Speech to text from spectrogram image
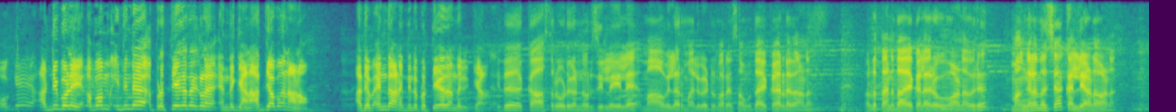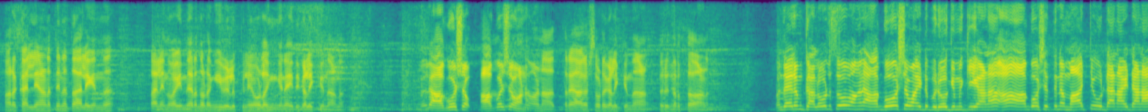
ഓക്കെ അടിപൊളി. അപ്പം ഇതിന്റെ പ്രത്യേകതകൾ എന്തൊക്കെയാണ്? അധ്യാപകനാണോ? അധ്യാപകൻ എന്താണ് ഇതിന്റെ പ്രത്യേകത എന്തൊക്കെയാണ്? ഇത് കാസർഗോഡ് കണ്ണൂർ ജില്ലയിലെ മാവിലർ മലവേട്ട് എന്ന് പറയുന്ന സമുദായക്കാരുടേതാണ്. അവരുടെ തനതായ കലാരൂപമാണ്. അവർ മംഗലം എന്ന് വെച്ചാൽ കല്യാണമാണ്. അവരുടെ കല്യാണത്തിന് തലേന്ന് തലേന്ന് വൈകുന്നേരം തുടങ്ങി വെളുപ്പിനോളം ഇങ്ങനെ ഇത് കളിക്കുന്നതാണ്. ഒരു ആഘോഷം ആഘോഷമാണ്. അത്ര ആഘോഷത്തോടെ കളിക്കുന്ന ഒരു നൃത്തമാണ്. എന്തായാലും കലോത്സവം അങ്ങനെ ആഘോഷമായിട്ട് പുരോഗമിക്കുകയാണ്. ആ ആഘോഷത്തിന് മാറ്റി കൂട്ടാനായിട്ടാണ്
